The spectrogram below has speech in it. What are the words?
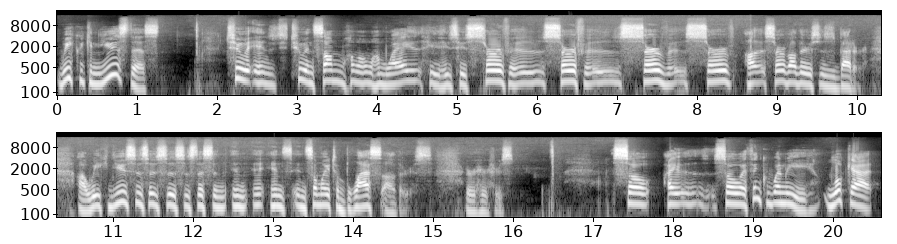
we, we can use this to in, to in some way his, his service, service, service, serve, uh, serve others is better. Uh, we can use this, this, this, this in, in, in, in some way to bless others. So I, so I think when we look at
